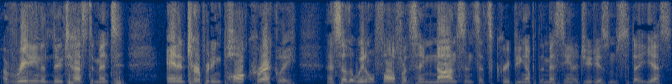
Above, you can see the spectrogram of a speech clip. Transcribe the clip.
of reading the New Testament and interpreting Paul correctly, and so that we don't fall for the same nonsense that's creeping up in the Messianic Judaism today. Yes.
